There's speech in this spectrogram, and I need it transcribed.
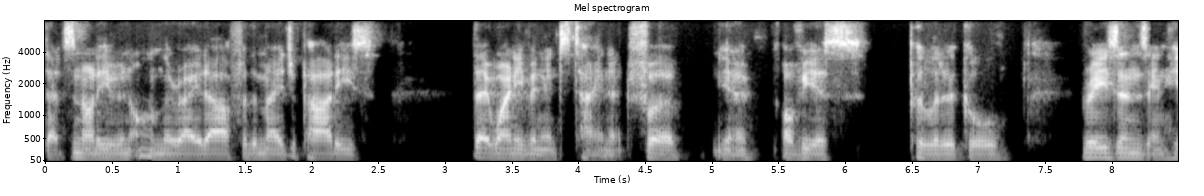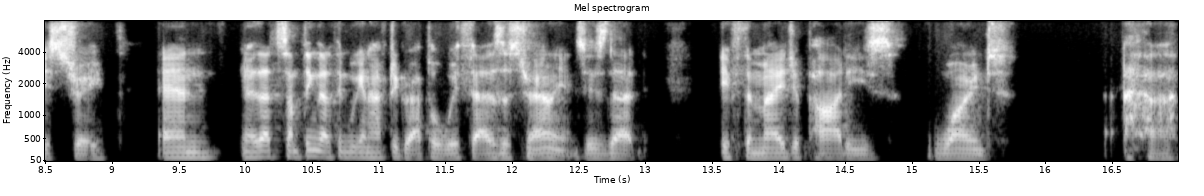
that's not even on the radar for the major parties. They won't even entertain it for, you know, obvious political reasons and history. And you know, that's something that I think we're going to have to grapple with as Australians is that if the major parties won't uh,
